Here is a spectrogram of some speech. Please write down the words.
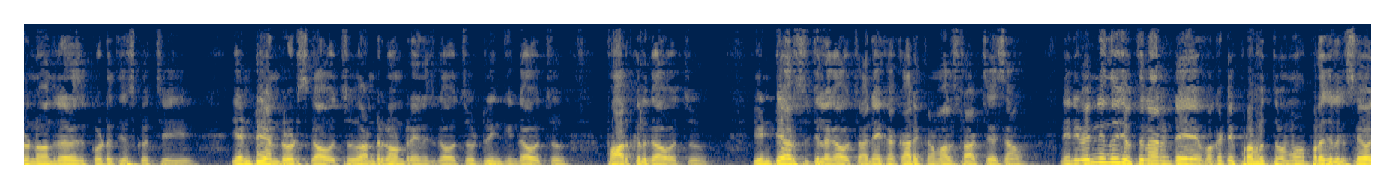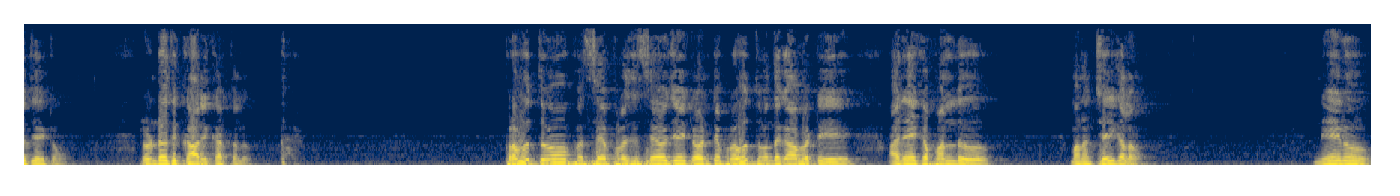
రెండు వందల ఇరవై కోట్లు తీసుకొచ్చి ఎన్ టు ఎన్ రోడ్స్ కావచ్చు అండర్ గ్రౌండ్ డ్రైనేజ్ కావచ్చు డ్రింకింగ్ కావచ్చు పార్కులు కావచ్చు ఎన్టీఆర్ సుజల కావచ్చు అనేక కార్యక్రమాలు స్టార్ట్ చేశాం. నేను ఇవన్నీ ఎందుకు చెప్తున్నానంటే ఒకటి ప్రభుత్వము ప్రజలకు సేవ చేయటం. రెండోది కార్యకర్తలు. ప్రభుత్వం ప్రజ సేవ చేయటం అంటే ప్రభుత్వం ఉంది కాబట్టి అనేక పనులు మనం చేయగలం. నేను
